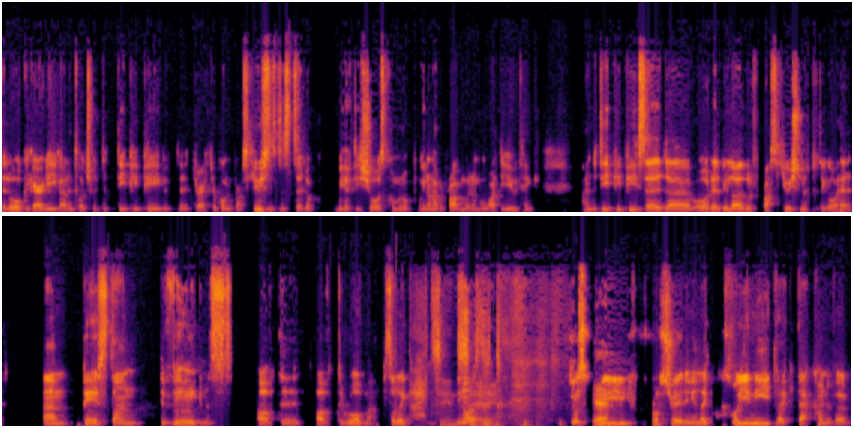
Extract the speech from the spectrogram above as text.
The local Gardaí got in touch with the DPP, with the Director of Public Prosecutions, and said, "Look, we have these shows coming up. We don't have a problem with them, but what do you think?" and the DPP said, uh, "Oh, they'll be liable for prosecution if they go ahead," um, based on the Mm-hmm. vagueness of the of the roadmap. So, like, That's know, it's just Yeah. really frustrating, and like that's why you need like that kind of a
